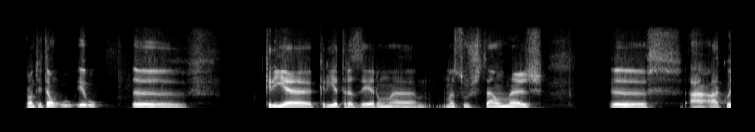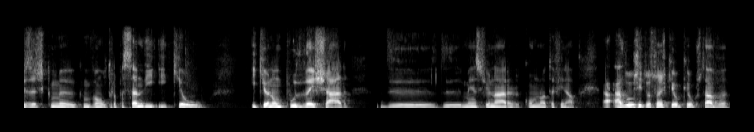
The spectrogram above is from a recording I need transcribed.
Pronto, então eu uh, queria, queria trazer uma, uma sugestão, mas uh, há, há, coisas que me, que me vão ultrapassando e, e, que eu, e que eu não pude deixar de, de mencionar como nota final. Há, há, duas situações que eu, que eu gostava,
